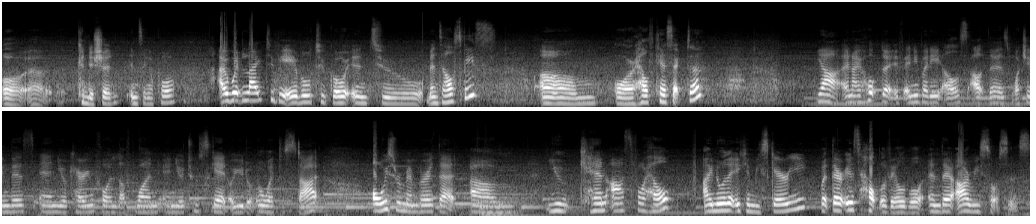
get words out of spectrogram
or uh, condition in Singapore. I would like to be able to go into mental health space um, or healthcare sector. Yeah, and I hope that if anybody else out there is watching this and you're caring for a loved one and you're too scared or you don't know where to start, always remember that um, you can ask for help. I know that it can be scary, but there is help available and there are resources.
